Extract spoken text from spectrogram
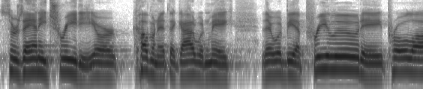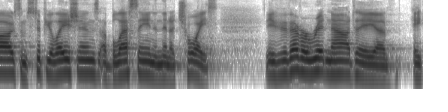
Surzani treaty or covenant that God would make, there would be a prelude, a prologue, some stipulations, a blessing, and then a choice. If you've ever written out a, uh, a, a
